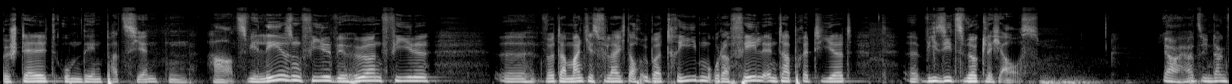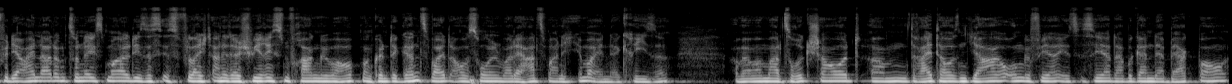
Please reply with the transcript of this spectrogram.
bestellt um den Patienten Harz? Wir lesen viel, wir hören viel äh, wird da manches vielleicht auch übertrieben oder fehlinterpretiert. Äh, wie sieht es wirklich aus? Ja, herzlichen Dank für die Einladung zunächst mal. Dieses ist vielleicht eine der schwierigsten Fragen überhaupt. Man könnte ganz weit ausholen, weil der Harz war nicht immer in der Krise. Aber wenn man mal zurückschaut, ähm, 3000 Jahre ungefähr ist es her, da begann der Bergbau.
